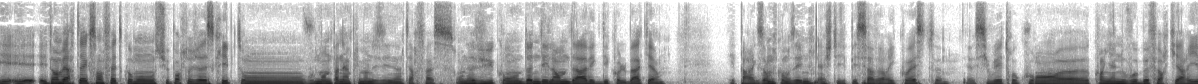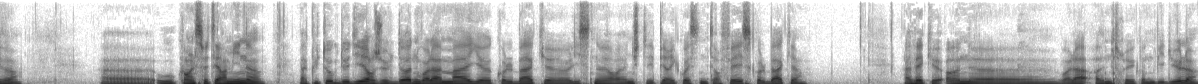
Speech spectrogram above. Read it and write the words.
Et, dans Vertex, en fait, comme on supporte le JavaScript, on ne vous demande pas d'implémenter des interfaces. On a vu qu'on donne des lambdas avec des callbacks. Et par exemple, quand vous avez une HTTP server request, euh, si vous voulez être au courant, euh, quand il y a un nouveau buffer qui arrive, euh, ou quand elle se termine, bah, plutôt que de dire je donne voilà my callback listener HTTP request interface callback avec on voilà on truc on bidule.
